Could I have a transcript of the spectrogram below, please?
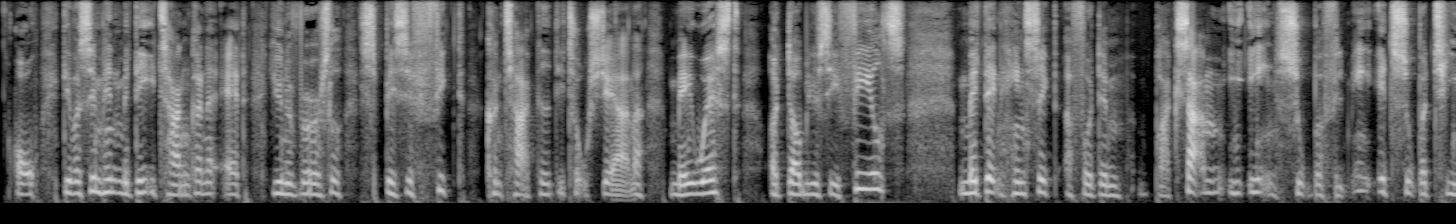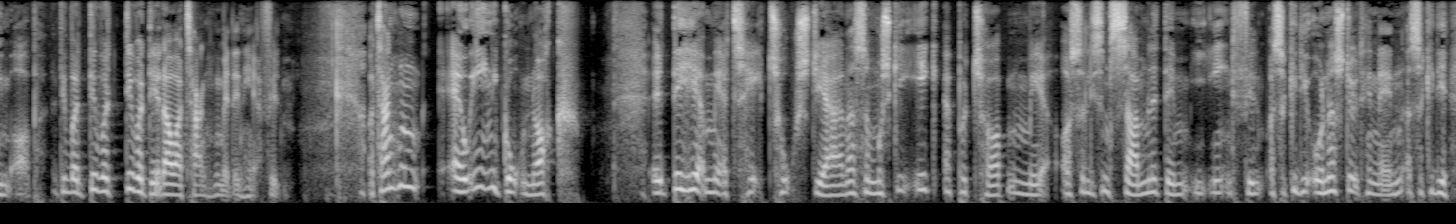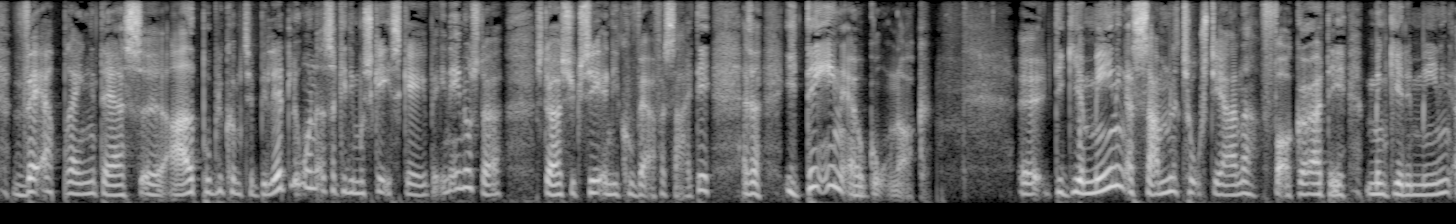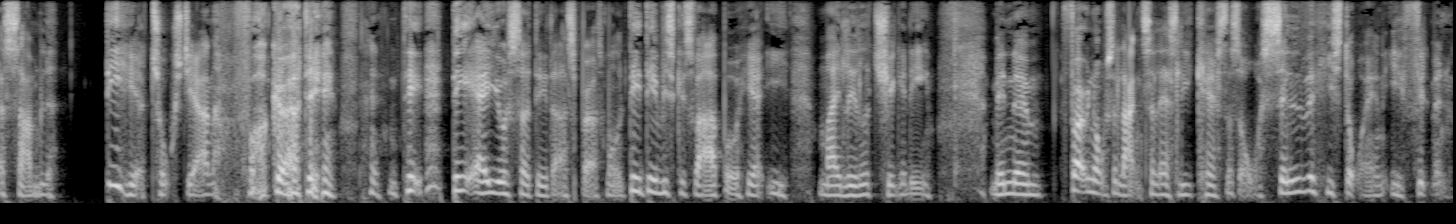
Og det var simpelthen med det i tankerne, at Universal specifikt kontaktede de to stjerner, Mae West og W.C. Fields, med den hensigt at få dem bragt sammen i en superfilm, et super team op. Det var, det, var, det var det, der var tanken med den her film. Og tanken er jo egentlig god nok, Øh, det her med at tage to stjerner, som måske ikke er på toppen mere, og så ligesom samle dem i en film, og så kan de understøtte hinanden, og så kan de hver bringe deres øh, eget publikum til billetluren, og så kan de måske skabe en endnu større, større succes, end de kunne være for sig. Det, altså, ideen er jo god nok. Øh, det giver mening at samle to stjerner for at gøre det, men giver det mening at samle de her to stjerner for at gøre det? det? Det er jo så det, der er spørgsmålet. Det er det, vi skal svare på her i My Little Chickadee. Men øh, før vi når så langt, så lad os lige kaste os over selve historien i filmen.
